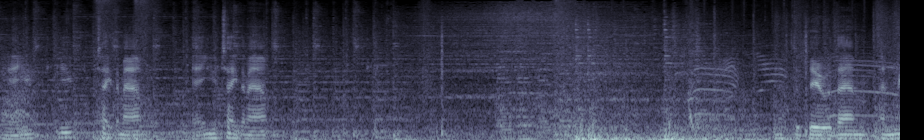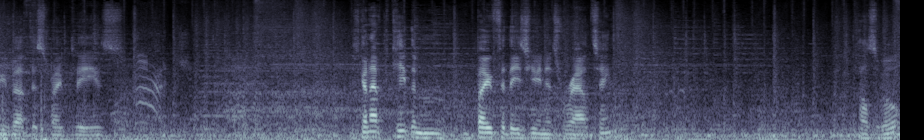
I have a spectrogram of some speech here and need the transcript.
Yeah, you, you take them out. You take them out. have to deal with them and move up this way, please. He's going to have to keep them both of these units routing. Possible.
